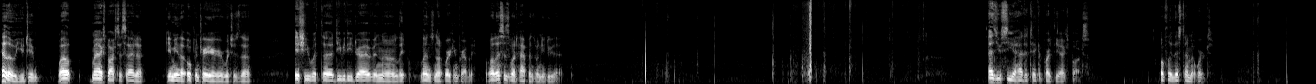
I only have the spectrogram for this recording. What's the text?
Hello, YouTube. Well, my Xbox decided to give me the open tray error, which is the issue with the DVD drive and the lens not working properly. Well, this is what happens when you do that. As you see, I had to take apart the Xbox. Hopefully this time it works.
